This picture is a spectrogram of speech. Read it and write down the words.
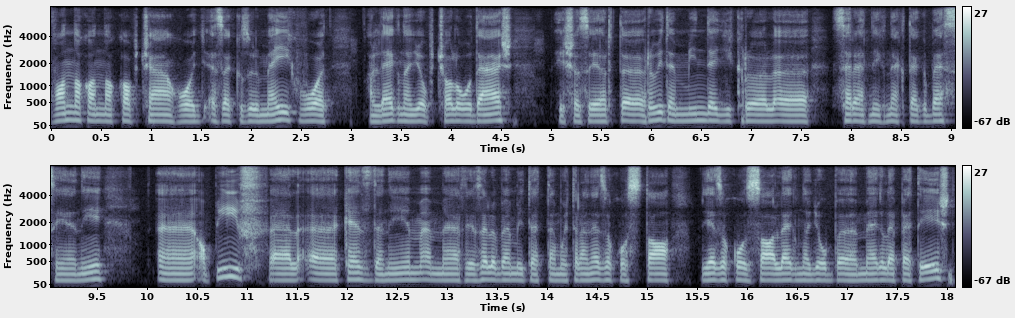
vannak annak kapcsán, hogy ezek közül melyik volt a legnagyobb csalódás, és azért röviden mindegyikről szeretnék nektek beszélni. A beef-fel kezdeném, mert az előbb említettem, hogy talán ez okozta, hogy ez okozza a legnagyobb meglepetést.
